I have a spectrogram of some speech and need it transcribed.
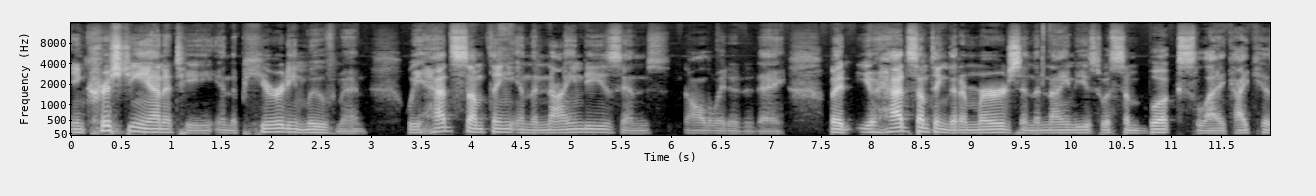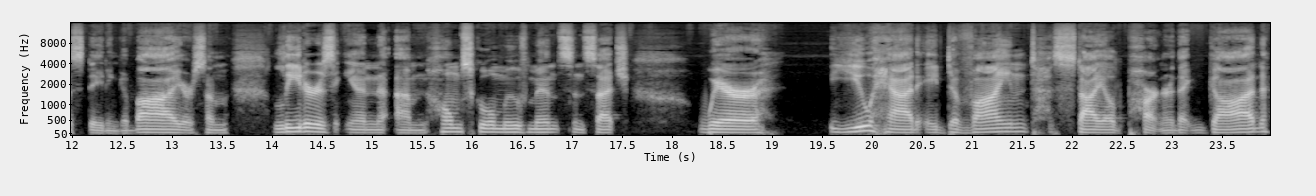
in christianity in the purity movement we had something in the 90s and all the way to today. But you had something that emerged in the 90s with some books like I kiss Dating Goodbye or some leaders in um, homeschool movements and such, where you had a divine styled partner that God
